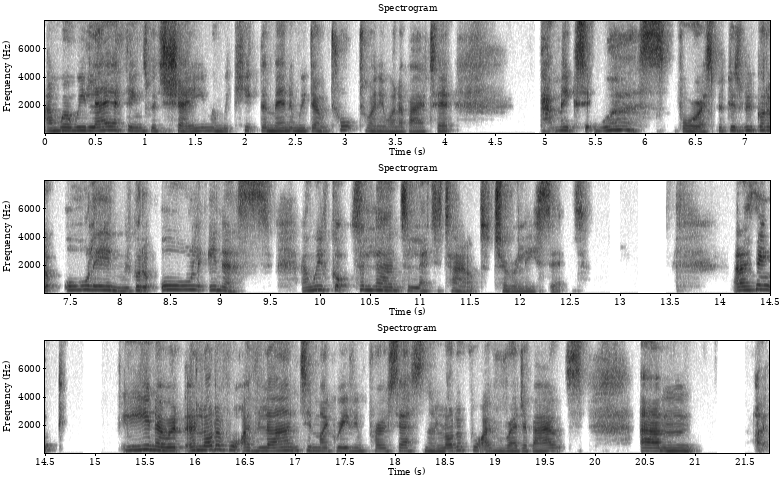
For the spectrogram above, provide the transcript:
And when we layer things with shame and we keep them in and we don't talk to anyone about it that makes it worse for us because we've got it all in, we've got it all in us, and we've got to learn to let it out, to release it. And I think, you know, a, a lot of what I've learned in my grieving process and a lot of what I've read about, um, I,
